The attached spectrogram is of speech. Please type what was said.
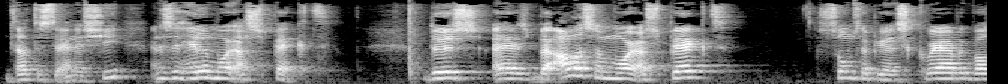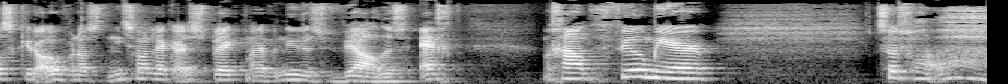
Dat is de energie en dat is een hele mooi aspect. Dus er is bij alles een mooi aspect. Soms heb je een square, heb ik wel eens een keer over. En dat is niet zo'n lekker aspect. Maar dat hebben we nu dus wel. Dus echt, we gaan veel meer soort van oh,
